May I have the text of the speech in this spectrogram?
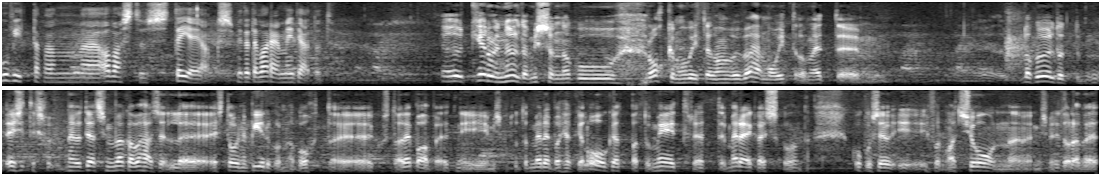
huvitavam äh, avastus teie jaoks, mida te varem ei teadnud? keeruline öelda, mis on nagu rohkem huvitavam või vähem huvitavam, et nagu öeldud, esiteks me teadsime väga vähe selle Estonia piirkonna kohta, kus ta lebab, et nii, mis puudutab merepõhja geoloogiat, batumeetriat, merekeskkonda, kogu see informatsioon, mis me nüüd oleme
